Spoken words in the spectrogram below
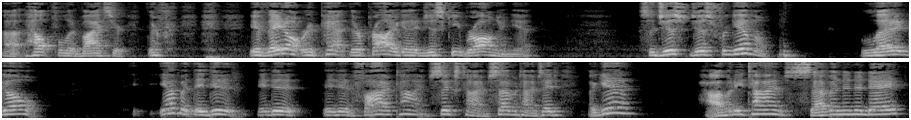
uh, helpful advice here. They're, if they don't repent, they're probably going to just keep wronging you. So just, just forgive them. Let it go. Yeah, but they did it, they did it, they did five times, six times, seven times. They, again, how many times? Seven in a day?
